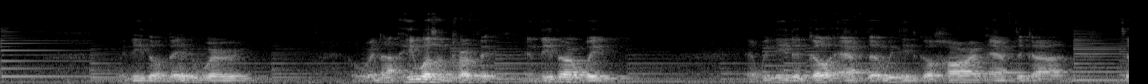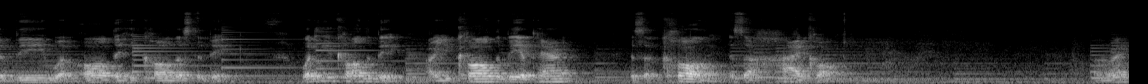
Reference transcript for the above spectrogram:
We need to obey the word. We're not, he wasn't perfect, and neither are we. And we need to go after, we need to go hard after God to be what all that he called us to be. What are you called to be? Are you called to be a parent? It's a calling, it's a high calling. All right?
